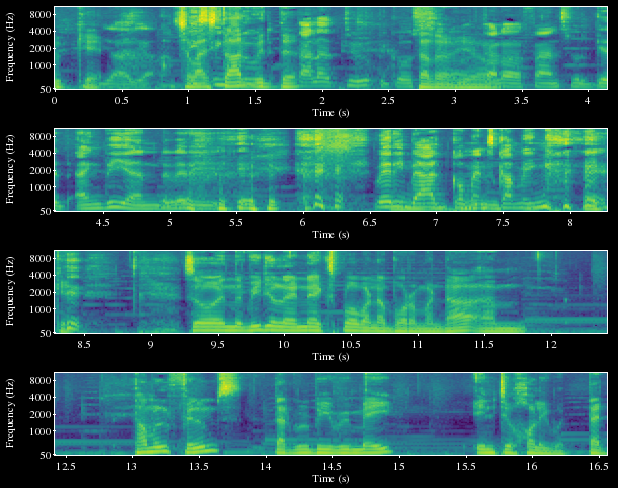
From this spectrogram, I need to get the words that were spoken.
okay yeah yeah Shall I start with the- Tala too because Tala, you know, yeah. Tala fans will get angry and very very bad comments coming okay so இந்த வீடியோவில் என்ன எக்ஸ்ப்ளோர் பண்ண போகிறோம்டா Tamil films that will be remade into Hollywood that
